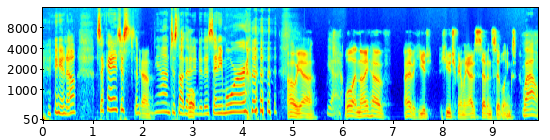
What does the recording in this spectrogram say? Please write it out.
you know? It's like I just um, Yeah. yeah, I'm just not that Well- into this anymore. oh yeah, yeah. Well, and I have I have a huge huge family. I have seven siblings. Wow.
